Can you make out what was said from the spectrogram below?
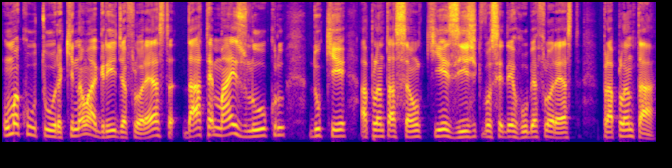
uma cultura que não agride a floresta dá até mais lucro do que a plantação que exige que você derrube a floresta para plantar.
